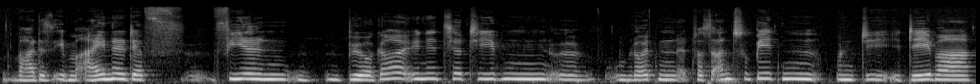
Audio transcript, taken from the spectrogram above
war das eben eine der vielen Bürgerinitiativen, äh, um Leuten etwas anzubieten. Und die Idee war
